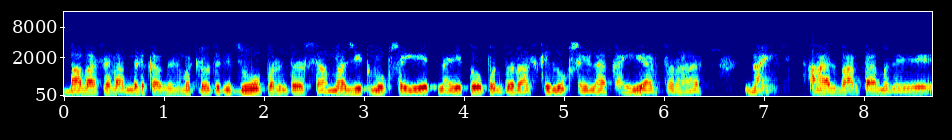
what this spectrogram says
बाबासाहेब आंबेडकरांनीच म्हटलं होतं की जोपर्यंत सामाजिक लोकशाही येत नाही तोपर्यंत राजकीय लोकशाहीला काही अर्थ राहत नाही आज भारतामध्ये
